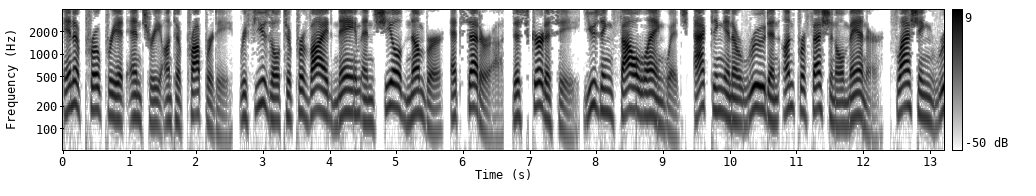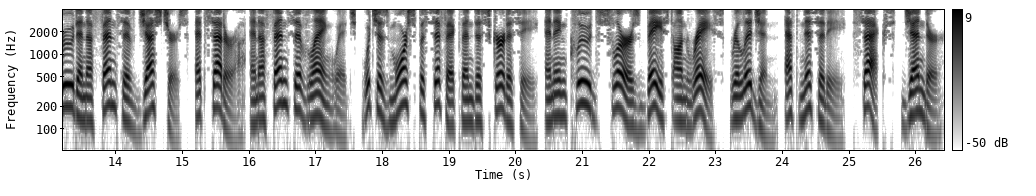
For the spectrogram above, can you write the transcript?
inappropriate entry onto property, refusal to provide name and shield number, etc., discourtesy using foul language, acting in a rude and unprofessional manner, flashing rude and offensive gestures, etc., and offensive language, which is more specific than discourtesy, and includes slurs based on race, religion, ethnicity, sex, gender,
